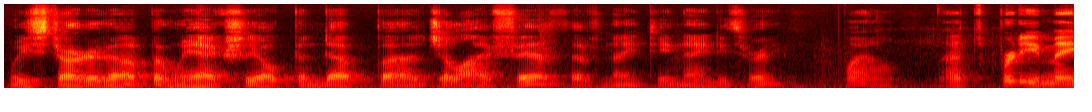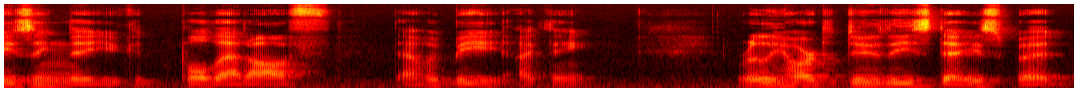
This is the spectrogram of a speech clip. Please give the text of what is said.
we started up, and we actually opened up uh, July 5th of 1993. Wow, that's pretty amazing that you could pull that off. That would be, I think, really hard to do these days, but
